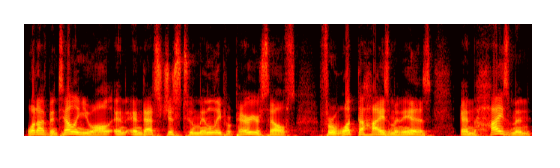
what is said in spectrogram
what I've been telling you all. And, and that's just to mentally prepare yourselves for what the Heisman is. And the Heisman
